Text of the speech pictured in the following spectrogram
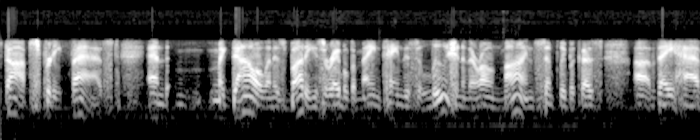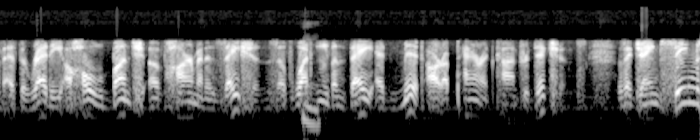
stops pretty fast. And McDowell and his buddies are able to maintain this illusion in their own minds simply because uh, they have at the ready a whole bunch of harmonizations of what mm. even they admit are apparent contradictions. Say James seems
